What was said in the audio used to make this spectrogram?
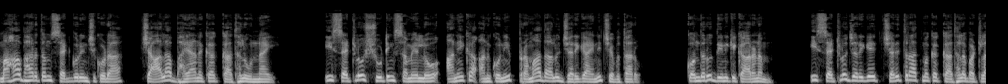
మహాభారతం సెట్ గురించి కూడా చాలా భయానక కథలు ఉన్నాయి. ఈ సెట్లో షూటింగ్ సమయంలో అనేక అనుకోని ప్రమాదాలు జరిగాయని చెబుతారు. కొందరు దీనికి కారణం ఈ సెట్లో జరిగే చరిత్రాత్మక కథల పట్ల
